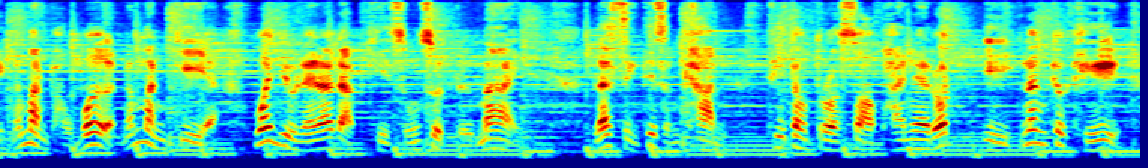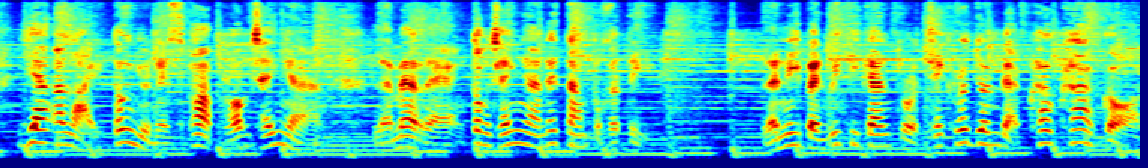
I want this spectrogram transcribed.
ก น้ำมันพาวเวอร์ น้ำมันเกียร์ ว่าอยู่ในระดับขีดสูงสุดหรือไม่ และสิ่งที่สำคัญที่ต้องตรวจสอบภายในรถอีกนั่นก็คือยางอะไหล่ต้องอยู่ในสภาพพร้อมใช้งาน และแม่แรงต้องใช้งานได้ตามปกติและนี่เป็นวิธีการตรวจเช็ครถยนต์แบบคร่าวๆก่อน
